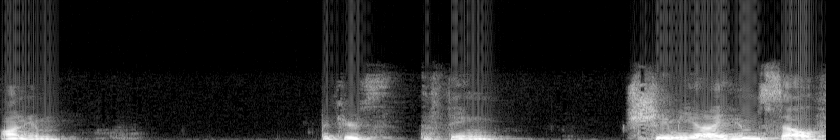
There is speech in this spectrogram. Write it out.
on him. But here's the thing Shimei himself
